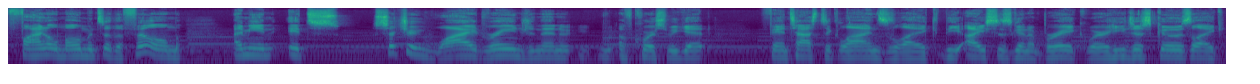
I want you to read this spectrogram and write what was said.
final moments of the film. I mean, it's such a wide range, and then of course we get fantastic lines like "the ice is gonna break," where he just goes like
